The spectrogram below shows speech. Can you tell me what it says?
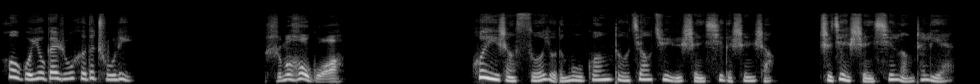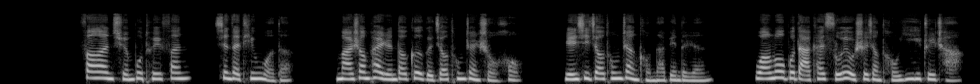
后果又该如何的处理？什么后果？会议上所有的目光都焦聚于沈西的身上。只见沈西冷着脸，方案全部推翻。现在听我的，马上派人到各个交通站守候，联系交通站口那边的人，网络部打开所有摄像头，一一追查。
